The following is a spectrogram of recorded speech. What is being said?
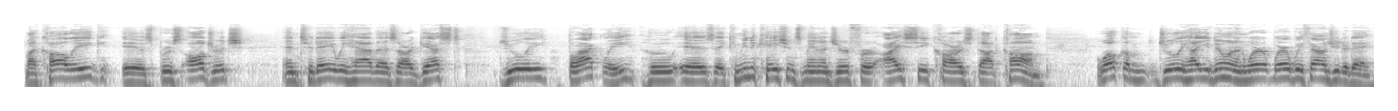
My colleague is Bruce Aldrich, and today we have as our guest Julie Blackley, who is a communications manager for iSeeCars.com. Welcome, Julie. How you doing, and where where have we found you today?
